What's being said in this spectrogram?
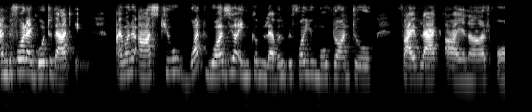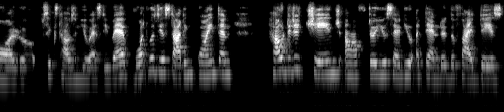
and before I go to that, I want to ask you what was your income level before you moved on to 5 lakh INR or uh, 6,000 USD? Where what was your starting point and how did it change after you said you attended the 5 days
